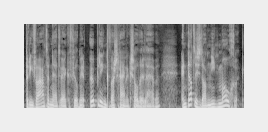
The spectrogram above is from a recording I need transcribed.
private netwerken veel meer uplink waarschijnlijk zal willen hebben. En dat is dan niet mogelijk.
